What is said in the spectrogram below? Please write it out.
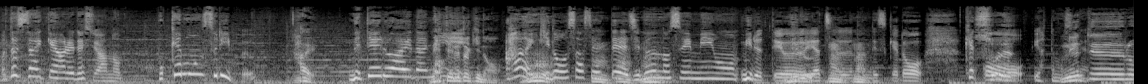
私最近あれですよあのポケモンスリープ。はい寝てる間に寝てる時の？はい、起動させて、自分の睡眠を見るっていうやつなんですけど、結構やってますね。寝てる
